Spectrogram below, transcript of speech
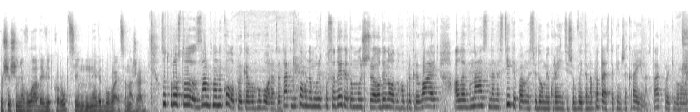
очищення влади від корупції не відбувається, на жаль. Тут просто замкнене коло, про яке ви говорите. Так нікого не можуть посадити, тому що один одного прикривають. Але в нас не настільки певно свідомі українці, щоб вийти на протести в інших країнах, так про які ви говорили.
